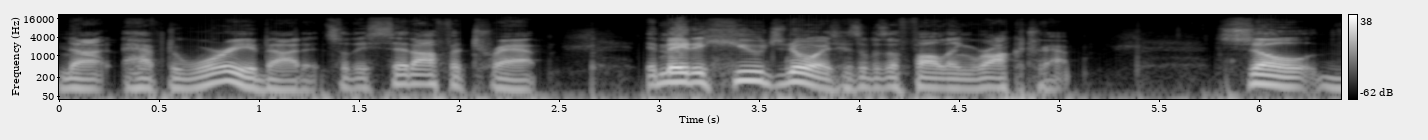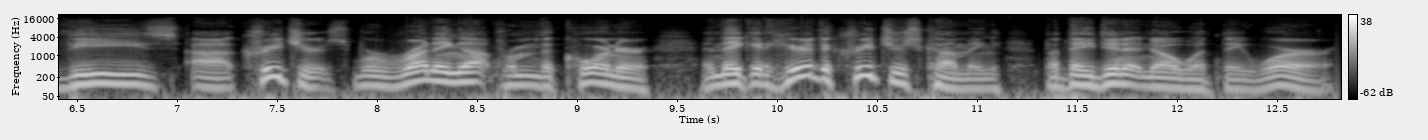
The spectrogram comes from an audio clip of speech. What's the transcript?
not have to worry about it." So they set off a trap. It made a huge noise because it was a falling rock trap. So these uh, creatures were running up from the corner, and they could hear the creatures coming, but they didn't know what they were.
